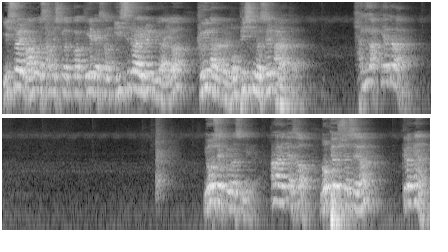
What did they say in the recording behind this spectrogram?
이스라엘 왕으로 삼으신 것과 그의 백성 이스라엘을 위하여 그 나라를 높이신 것을 알았다. 자기가 깨달아. 요셉도 그렇습니다. 하나님께서 높여주셨어요. 그러면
